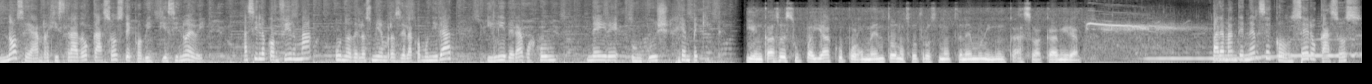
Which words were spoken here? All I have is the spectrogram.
no se han registrado casos de COVID-19. Así lo confirma uno de los miembros de la comunidad y líder aguajún, Neire Unkush Jempekit. Y en caso de Supayacu, por momento nosotros no tenemos ningún caso acá, mira. Para mantenerse con cero casos,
